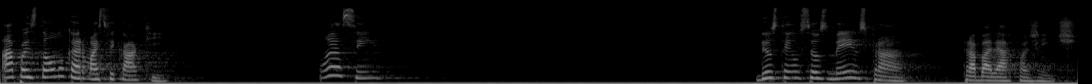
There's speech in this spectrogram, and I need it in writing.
Ah, pois então eu não quero mais ficar aqui. Não é assim. Deus tem os seus meios para trabalhar com a gente.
